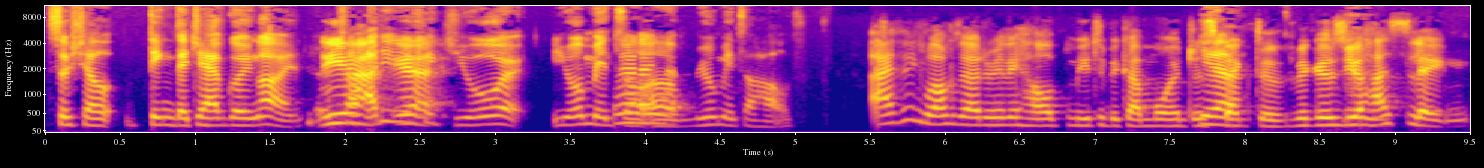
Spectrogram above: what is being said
social thing that you have going on. so Yeah, how did it yeah. affect your your mental Yeah, yeah. um your mental health? I think lockdown really helped me to become more introspective because you're Mm. hustling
